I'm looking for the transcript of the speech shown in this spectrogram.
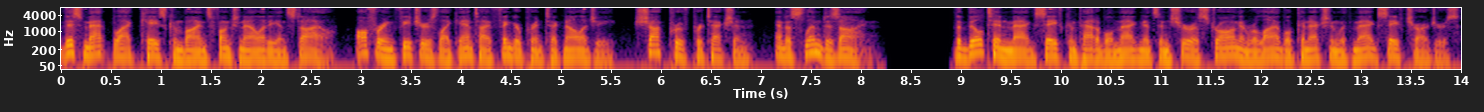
This matte black case combines functionality and style, offering features like anti fingerprint technology, shockproof protection, and a slim design. The built-in MagSafe compatible magnets ensure a strong and reliable connection with MagSafe chargers,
